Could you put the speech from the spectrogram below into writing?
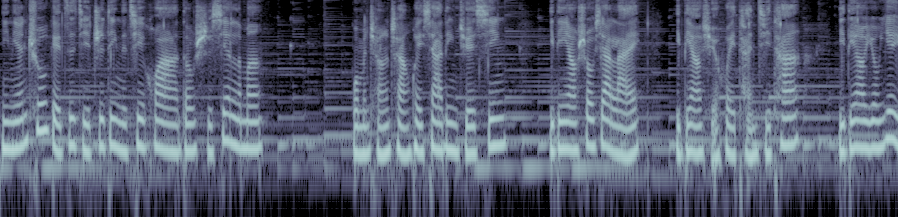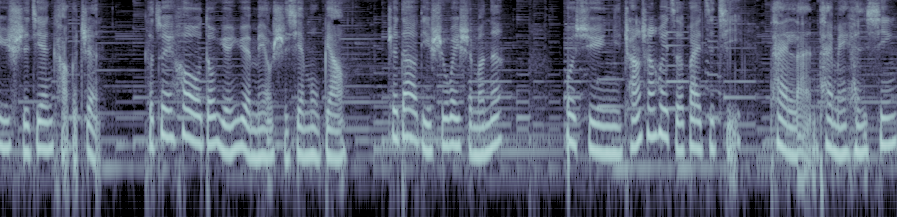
你年初给自己制定的计划都实现了吗？我们常常会下定决心。一定要瘦下来，一定要学会弹吉他，一定要用业余时间考个证，可最后都远远没有实现目标，这到底是为什么呢？或许你常常会责怪自己太懒、太没恒心，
